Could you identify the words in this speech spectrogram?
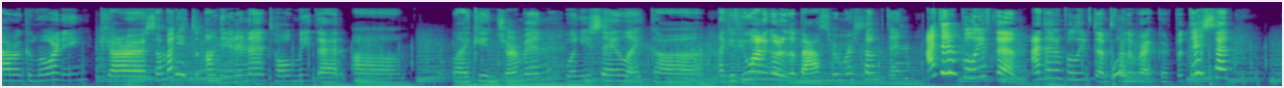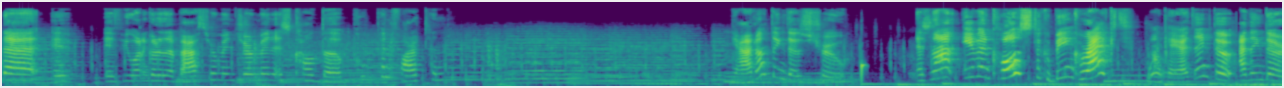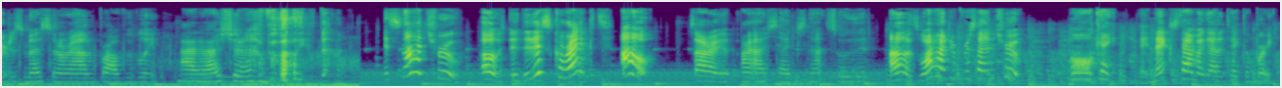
Kiara. Good morning. Kiara, somebody on the internet told me that, um, like in German, when you say like, uh, like if you want to go to the bathroom or something, I didn't believe them. I didn't believe them for the record, but they said that if if you want to go to the bathroom in German, it's called the Pupen farten. Yeah, I don't think that's true. It's not even close to being correct. Okay, I think they I think they were just messing around probably. And I shouldn't have believed not true. Oh, it, is correct. Oh, sorry, my eyesight is not so good. Oh, it's 100% true. Okay, okay, next time I gotta take a break.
